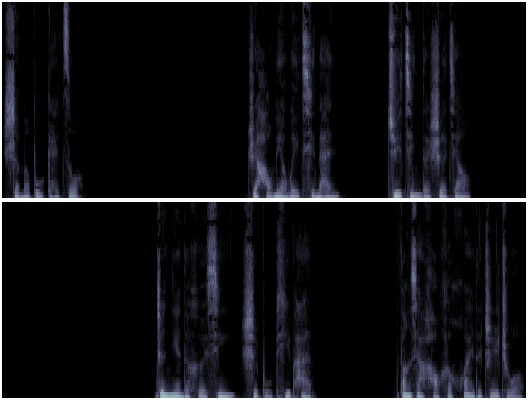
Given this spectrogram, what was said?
什么不该做。只好勉为其难，拘谨的社交。正念的核心是不批判，放下好和坏的执着。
